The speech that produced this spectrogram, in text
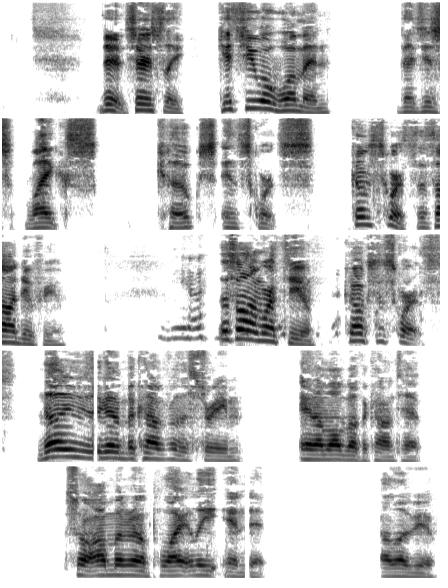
Dude, seriously, get you a woman that just likes cokes and squirts. Cokes and squirts. That's all I do for you. Yeah. That's all I'm worth to you. Cokes and squirts. Nothing is going to become from the stream, and I'm all about the content. So I'm going to politely end it. I love you.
